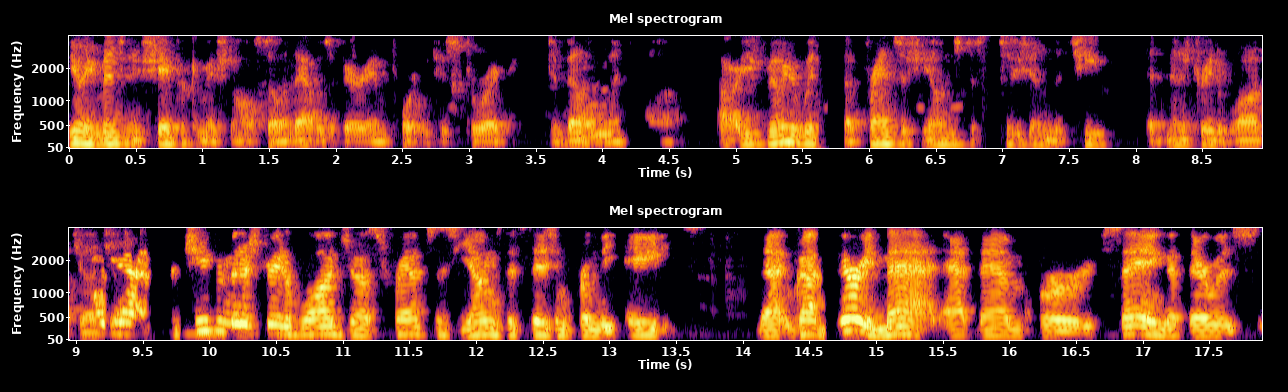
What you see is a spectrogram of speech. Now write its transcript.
You know, you mentioned the Shafer Commission also, and that was a very important historic development. Uh, are you familiar with uh, Francis Young's decision, the chief administrative law judge? Oh, yeah, the Chief Administrative Law Judge Francis Young's decision from the 80s. that got very mad at them for saying that there was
